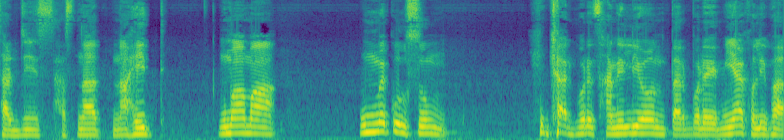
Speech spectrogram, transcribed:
সার্জিস, হাসনাত, নাহিদ, উমামা, উম্মে কুলসুম, তারপরে সানি লিওন, তারপরে মিয়া খলিফা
